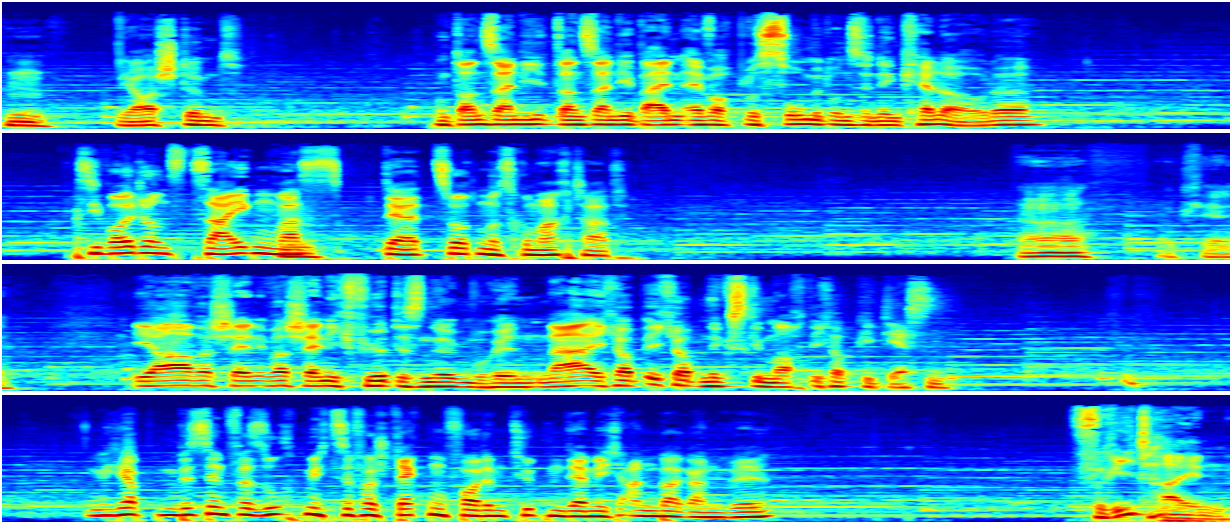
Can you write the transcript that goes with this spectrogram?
Hm, ja, stimmt. Und dann sind die, dann sind die beiden einfach bloß so mit uns in den Keller, oder? Sie wollte uns zeigen, was der Zurtnus gemacht hat. Ja, okay. Ja, wahrscheinlich, wahrscheinlich führt es nirgendwo hin. Na, ich hab, ich hab nichts gemacht, ich hab gegessen. Ich habe ein bisschen versucht, mich zu verstecken vor dem Typen, der mich anbaggern will. Friedhain.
